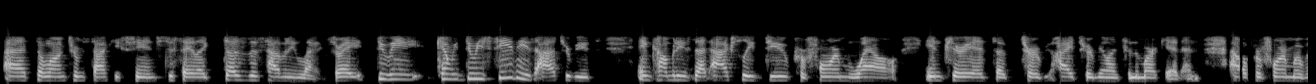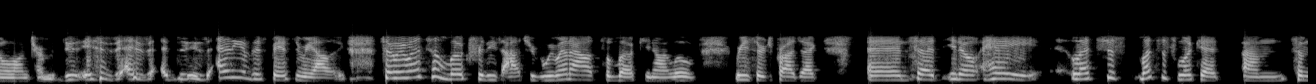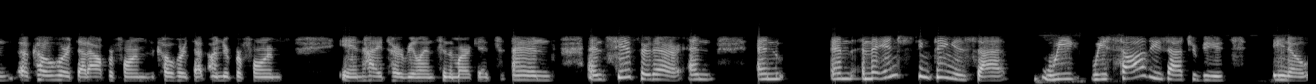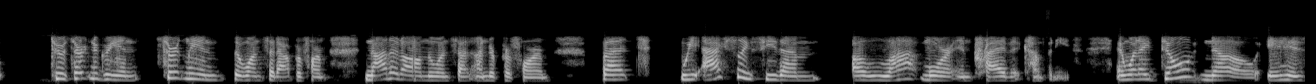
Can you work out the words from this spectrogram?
at the long term stock exchange to say like, does this have any legs? Right? Do we can we do we see these attributes in companies that actually do perform well in periods of high turbulence in the market and outperform over the long term. Is, is, is any of this based in reality? So we went to look for these attributes. We went out to look, you know, a little research project, and said, you know, hey, let's just let's just look at um, some a cohort that outperforms, a cohort that underperforms in high turbulence in the markets, and and see if they're there. And and and and the interesting thing is that we we saw these attributes, you know, to a certain degree, and certainly in the ones that outperform, not at all in the ones that underperform, but we actually see them a lot more in private companies. And what I don't know is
